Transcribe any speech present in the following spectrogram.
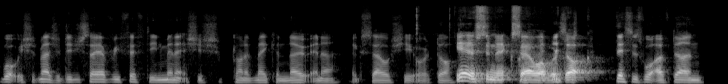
what we should measure? Did you say every 15 minutes you should kind of make a note in a Excel sheet or a doc? Yeah, just an Excel or a doc. Is, this is what I've done.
